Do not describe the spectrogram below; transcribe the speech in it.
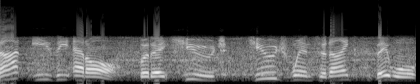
not easy at all, but a huge, huge win tonight. They will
